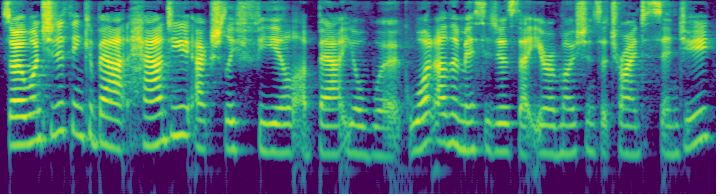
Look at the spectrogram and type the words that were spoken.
So I want you to think about how do you actually feel about your work? What are the messages that your emotions are trying to send you?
